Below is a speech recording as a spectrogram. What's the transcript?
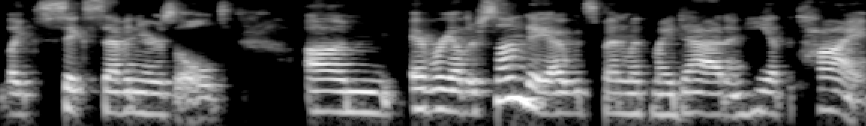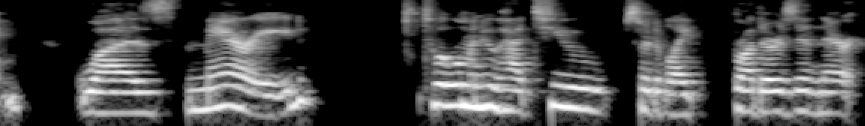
like six seven years old um, every other sunday i would spend with my dad and he at the time was married to a woman who had two sort of like brothers in their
